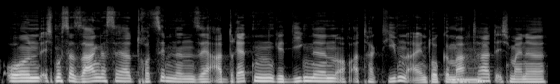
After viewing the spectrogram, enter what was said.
Und ich muss da sagen, dass er trotzdem einen sehr adretten, gediegenen, auch attraktiven Eindruck gemacht hat. Ich meine,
